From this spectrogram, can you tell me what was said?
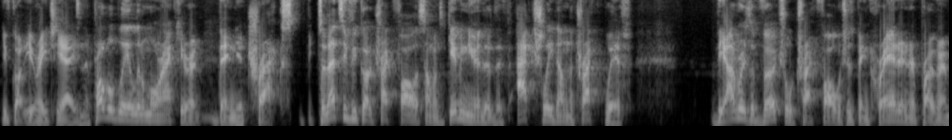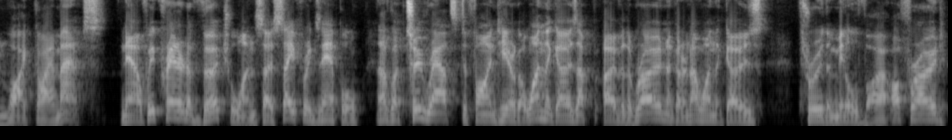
you've got your ETAs, and they're probably a little more accurate than your tracks. So that's if you've got a track file that someone's given you that they've actually done the track with. The other is a virtual track file, which has been created in a program like Gaia Maps. Now, if we've created a virtual one, so say for example, and I've got two routes defined here. I've got one that goes up over the road, and I've got another one that goes through the middle via off-road.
